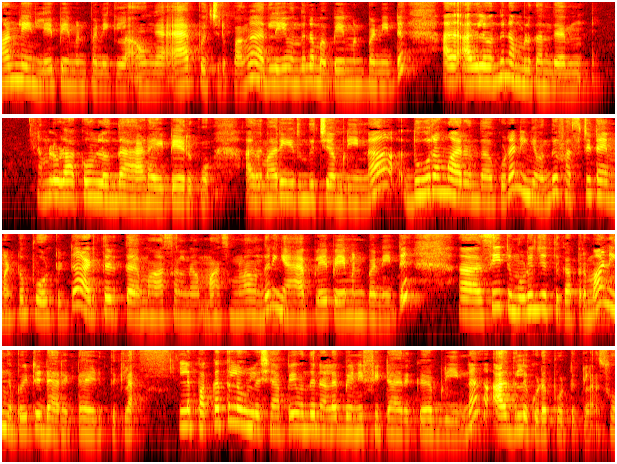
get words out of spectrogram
ஆன்லைன்லேயே பேமெண்ட் பண்ணிக்கலாம். அவங்க ஆப் வச்சுருப்பாங்க. அதுலேயே வந்து நம்ம பேமெண்ட் பண்ணிவிட்டு அது அதில் வந்து நம்மளுக்கு அந்த நம்மளோட அக்கௌண்ட்டில் வந்து ஆட் ஆகிட்டே இருக்கும். அது மாதிரி இருந்துச்சு அப்படின்னா தூரமாக இருந்தால் கூட நீங்கள் வந்து ஃபஸ்ட்டு டைம் மட்டும் போட்டுட்டு அடுத்தடுத்த மாதம் மாதம்லாம் வந்து நீங்கள் ஆப்லேயே பேமெண்ட் பண்ணிவிட்டு சீட்டு முடிஞ்சதுக்கு அப்புறமா நீங்கள் போயிட்டு டைரெக்டாக எடுத்துக்கலாம். இல்லை பக்கத்தில் உள்ள ஷாப்பே வந்து நல்லா பெனிஃபிட்டாக இருக்குது அப்படின்னா அதில் கூட போட்டுக்கலாம். ஸோ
